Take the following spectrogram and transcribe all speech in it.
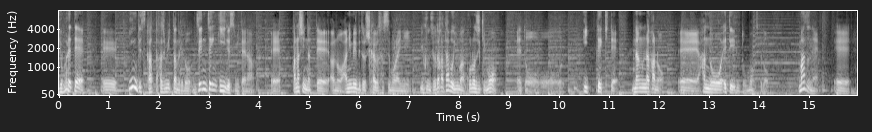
呼ばれて、えーいいんですかって初め言ったんだけど全然いいですみたいな、えー話になってあのアニメイベントの司会をさせてもらいに行くんですよ。だから多分今この時期もえっ、と行ってきて何らかの、えー反応を得ていると思うんですけど。まずね、えー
